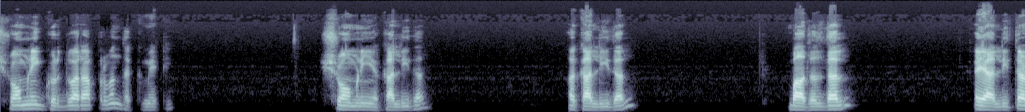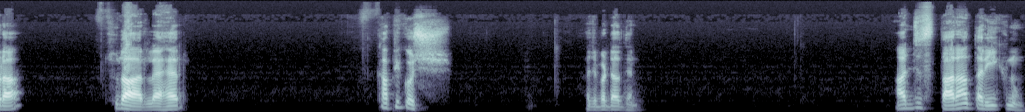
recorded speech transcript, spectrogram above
ਸ਼੍ਰੋਮਣੀ ਗੁਰਦੁਆਰਾ ਪ੍ਰਬੰਧਕ ਕਮੇਟੀ, ਸ਼੍ਰੋਮਣੀ ਅਕਾਲੀ ਦਲ ਅਕਾਲੀ ਦਲ, ਬਾਦਲ ਦਲ, ਅਯਾਲੀ ਧੜਾ, ਸੁਧਾਰ ਲਹਿਰ, ਕਾਫੀ ਕੁਝ ਅੱਜ ਵੱਡਾ ਦਿਨ। ਅੱਜ 17 ਤਾਰੀਖ ਨੂੰ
